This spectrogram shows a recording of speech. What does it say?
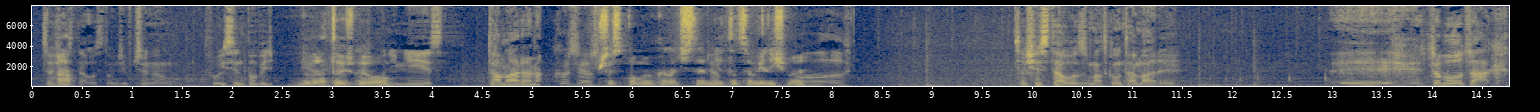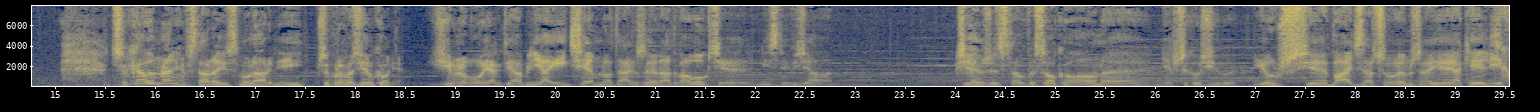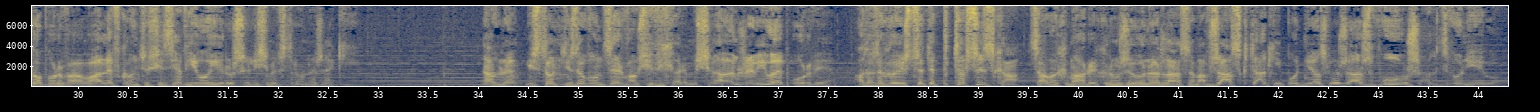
Co się A. stało z tą dziewczyną? Twój syn powiedział... dobra, to już było. nim nie jest. Tamara na... Chociaż... Przez pomyłkę nacisnąłem nie to, co mieliśmy. Co się stało z matką Tamary? To było tak. Czekałem na nie w starej smolarni, przyprowadziłem konie. Zimno było jak diabli, a i ciemno tak, że na dwa łokcie nic nie widziałem. Księżyc stał wysoko, a one nie przychodziły. Już się bać zacząłem, że je jakie licho porwało, ale w końcu się zjawiło i ruszyliśmy w stronę rzeki. Nagle ni stąd ni zerwał się wicher. Myślałem, że mi łeb urwie. A do tego jeszcze te ptaszyska. Całe chmary krążyły nad lasem, a wrzask taki podniosły, że aż w uszach dzwoniło.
